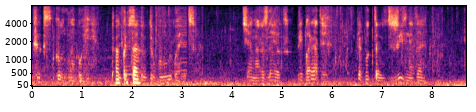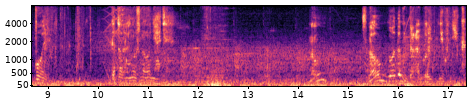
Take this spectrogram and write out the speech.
Как скот на бойне. Как когда все это? друг другу улыбаются. Чана раздает препараты, как будто жизнь это боль, которую нужно унять. Ну, с Новым годом, дорогой дневник.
